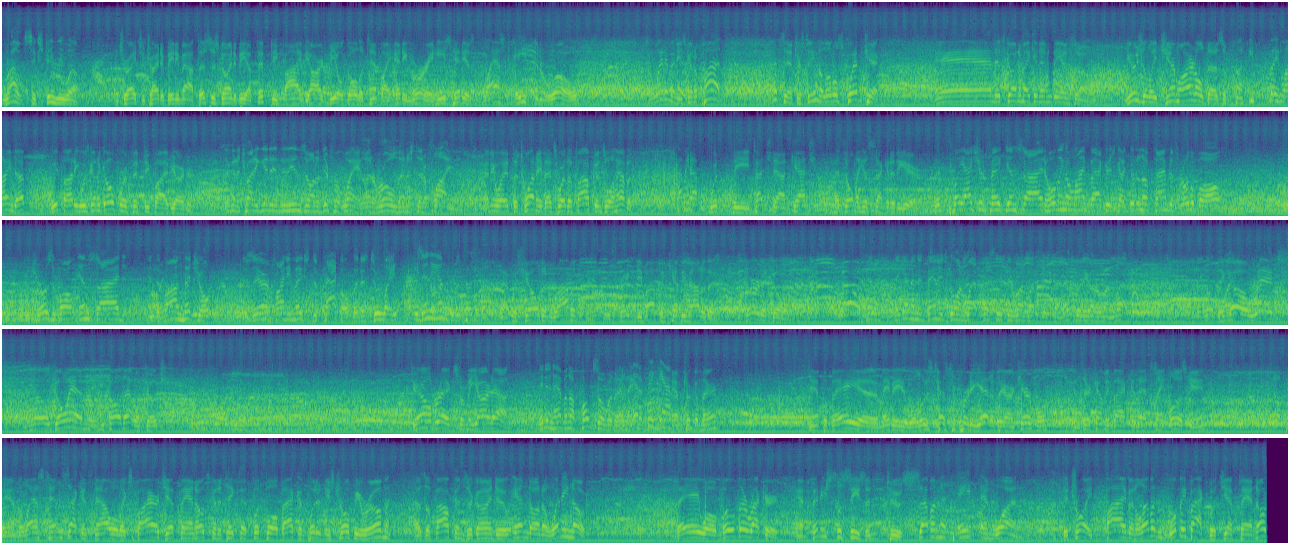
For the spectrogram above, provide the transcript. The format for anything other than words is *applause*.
routes extremely well. That's right. You try to beat him out. This is going to be a 55-yard field goal attempt by Eddie Murray. He's hit his last eight in a row. So wait a minute. He's going to punt. That's interesting. The little squib kick. And it's going to make it into the end zone. Usually Jim Arnold does the punting. they lined up. We thought he was going to go for a 55-yarder. They're going to try to get it in the end zone a different way. Let it roll in instead of fly in. Anyway, at the 20, that's where the Falcons will have it. With the touchdown catch, that's only his second of the year. Good play action fake inside, holding the linebacker. He's got good enough time to throw the ball. He throws the ball inside, and Devon Mitchell is there. Finally makes the tackle, but it's too late. He's in the end for the touchdown. That was Shelton Robinson who straightened him up and kept him out of there. Third and goal. Call that one, Coach. Gerald Riggs from a yard out. They didn't have enough folks over there. They had a big gap. Ham took them there. Tampa Bay, uh, maybe will lose *laughs* Testaverde yet if they aren't careful, because they're coming back in that St. Louis game. And the last 10 seconds now will expire. Jeff Van Note's going to take that football back and put it in his trophy room as the Falcons are going to end on a winning note. They will move record and finish the season to 7, 8, and 1. Detroit 5 and 11. We'll be back with Jeff Van.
